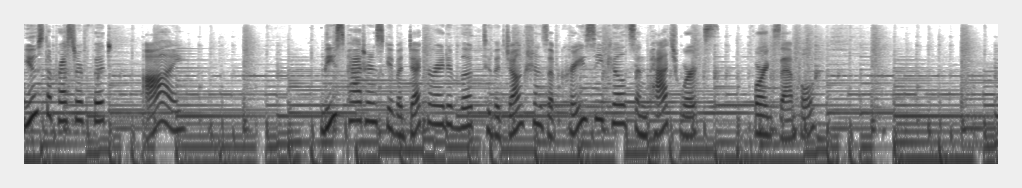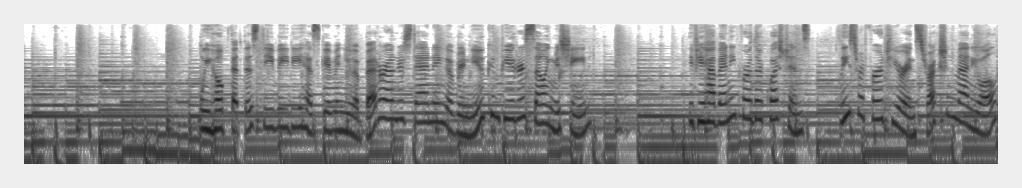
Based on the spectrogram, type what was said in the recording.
Use the presser foot I these patterns give a decorative look to the junctions of crazy quilts and patchworks, for example. We hope that this DVD has given you a better understanding of your new computer sewing machine. If you have any further questions, please refer to your instruction manual.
